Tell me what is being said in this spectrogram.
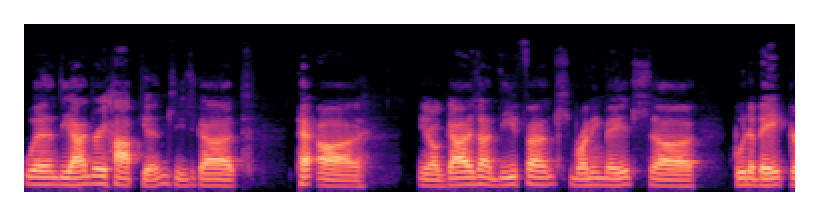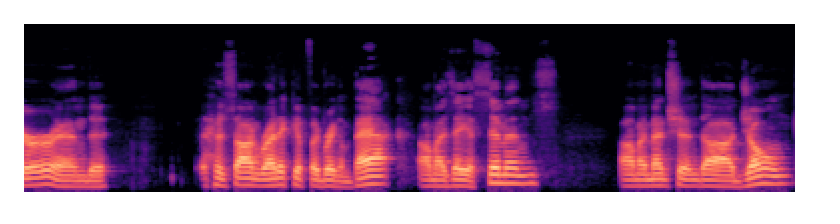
when DeAndre Hopkins. He's got uh, you know, guys on defense, running mates, uh, Budda Baker and Haason Reddick if they bring him back. Um, Isaiah Simmons. Um, I mentioned uh, Jones,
